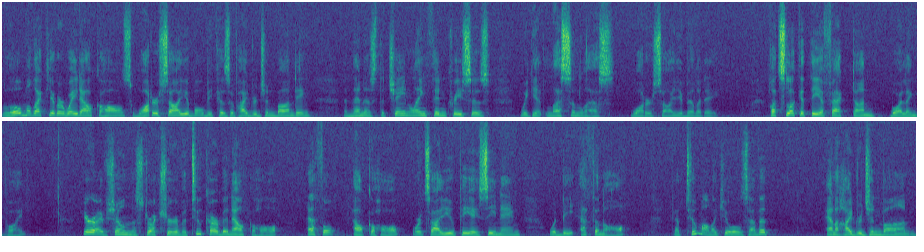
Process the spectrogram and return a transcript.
low molecular weight alcohols, water soluble because of hydrogen bonding, and then as the chain length increases, we get less and less water solubility. Let's look at the effect on boiling point. Here I've shown the structure of a two carbon alcohol, ethyl alcohol, or its IUPAC name would be ethanol. Got two molecules of it and a hydrogen bond.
